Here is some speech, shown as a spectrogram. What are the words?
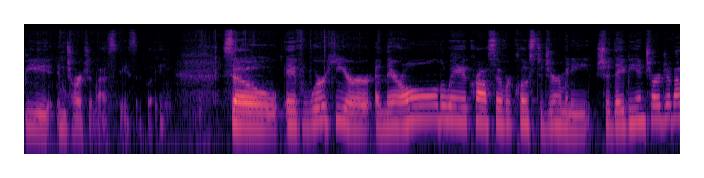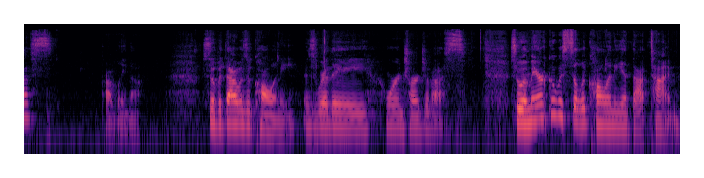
be in charge of us basically. So if we're here and they're all the way across over close to germany should they be in charge of us probably not so but that was a colony is where they were in charge of us so America was still a colony at that time.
